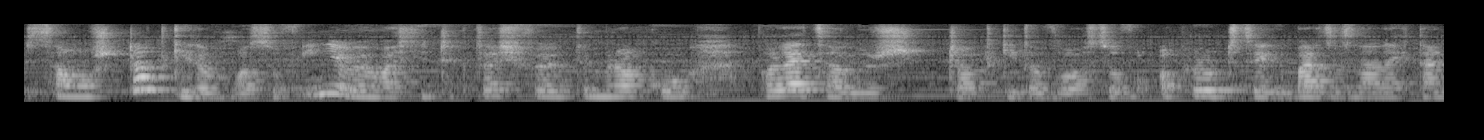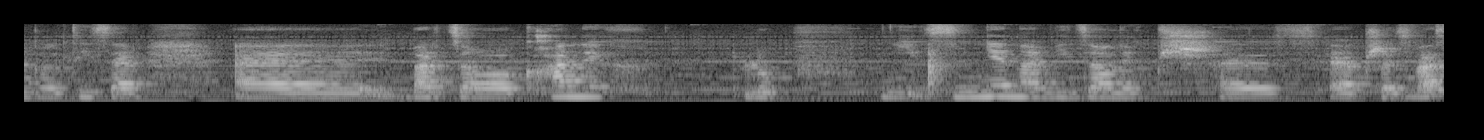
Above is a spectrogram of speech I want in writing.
są szczotki do włosów i nie wiem właśnie, czy ktoś w tym roku polecał już szczotki do włosów, oprócz tych bardzo znanych Tangle Teaser, e, bardzo kochanych lub ni- znienawidzonych przez, e, przez Was.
